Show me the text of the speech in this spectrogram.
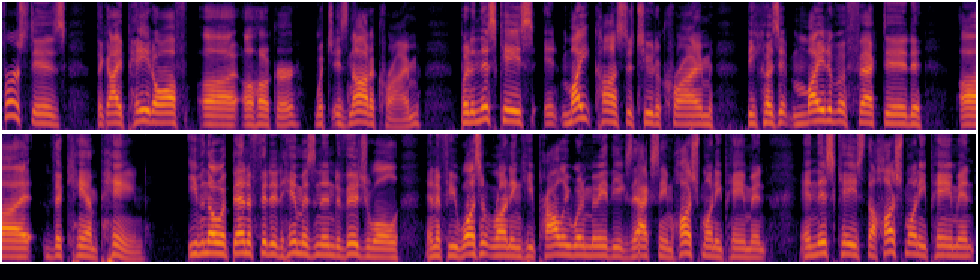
First is the guy paid off uh, a hooker, which is not a crime, but in this case, it might constitute a crime because it might have affected uh, the campaign. Even though it benefited him as an individual, and if he wasn't running, he probably would have made the exact same hush money payment. In this case, the hush money payment,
